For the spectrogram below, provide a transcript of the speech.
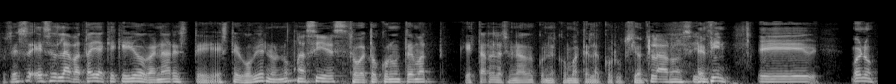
pues esa, esa es la batalla que ha querido ganar este, este gobierno, ¿no? Así es. Sobre todo con un tema que está relacionado con el combate a la corrupción. Claro, así En es. fin, eh, bueno,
